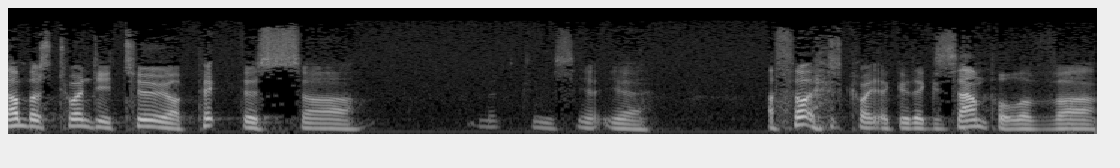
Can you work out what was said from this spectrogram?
Numbers 22, I picked this. Uh, it? Yeah. I thought it was quite a good example of uh,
